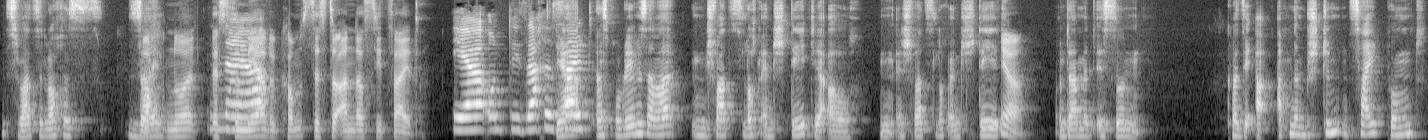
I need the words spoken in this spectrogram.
das schwarze Loch ist Doch, seit. nur desto Naja. näher du kommst, desto anders die Zeit. ja, und die Sache ist Ja, halt, das Problem ist aber, ein schwarzes Loch entsteht ja auch. Ein schwarzes Loch entsteht. Ja. Und damit ist so ein, quasi ab einem bestimmten Zeitpunkt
